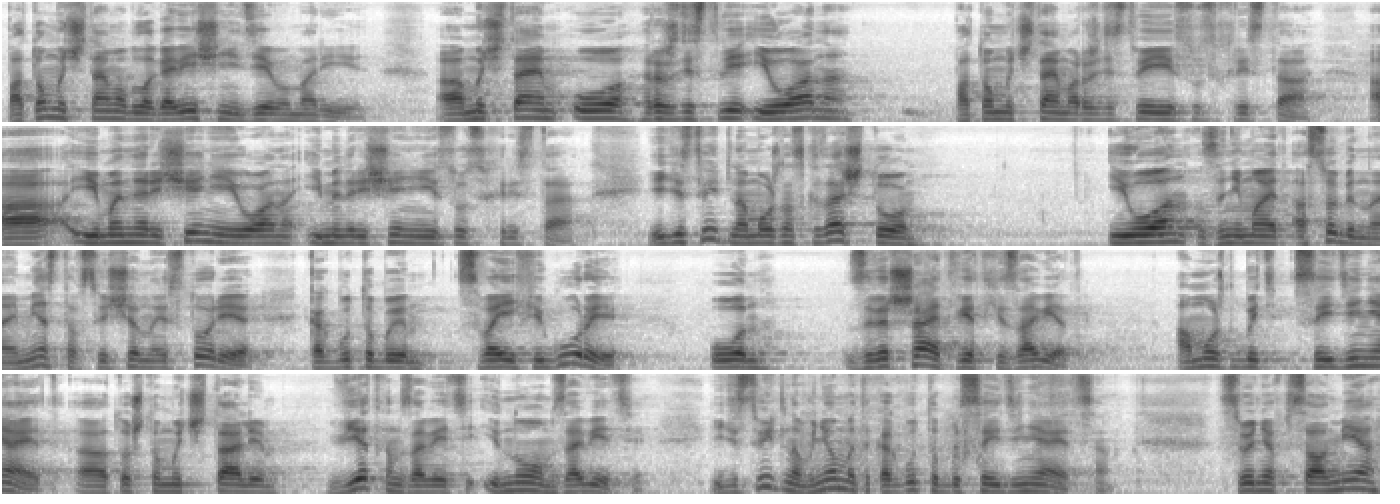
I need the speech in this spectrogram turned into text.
Потом мы читаем о Благовещении Девы Марии. А, мы читаем о Рождестве Иоанна, потом мы читаем о Рождестве Иисуса Христа. А именно речение Иоанна, именно речение Иисуса Христа. И действительно, можно сказать, что Иоанн занимает особенное место в священной истории, как будто бы своей фигурой он завершает Ветхий Завет, а может быть соединяет а, то, что мы читали в Ветхом Завете и Новом Завете. И действительно, в нем это как будто бы соединяется. Сегодня в Псалме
